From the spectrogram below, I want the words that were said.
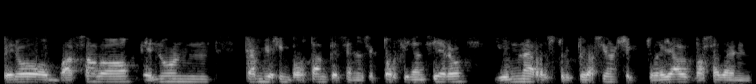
pero basado en un cambios importantes en el sector financiero y una reestructuración sectorial basada en,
